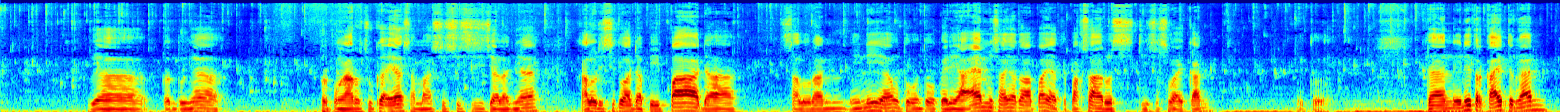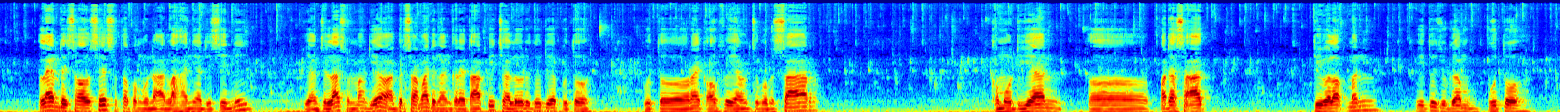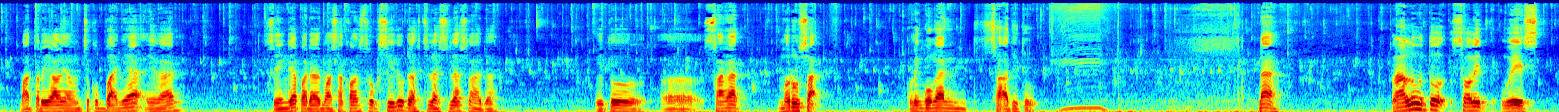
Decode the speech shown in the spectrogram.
Ya, tentunya berpengaruh juga ya sama sisi-sisi jalannya. Kalau di situ ada pipa, ada saluran ini ya untuk untuk PDAM misalnya atau apa ya terpaksa harus disesuaikan itu. Dan ini terkait dengan land resources atau penggunaan lahannya di sini yang jelas memang dia hampir sama dengan kereta api jalur itu dia butuh butuh right of way yang cukup besar kemudian eh, pada saat development itu juga butuh material yang cukup banyak ya kan? Sehingga pada masa konstruksi itu udah jelas-jelas lah ada itu eh, sangat merusak lingkungan saat itu. Nah lalu untuk solid waste.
